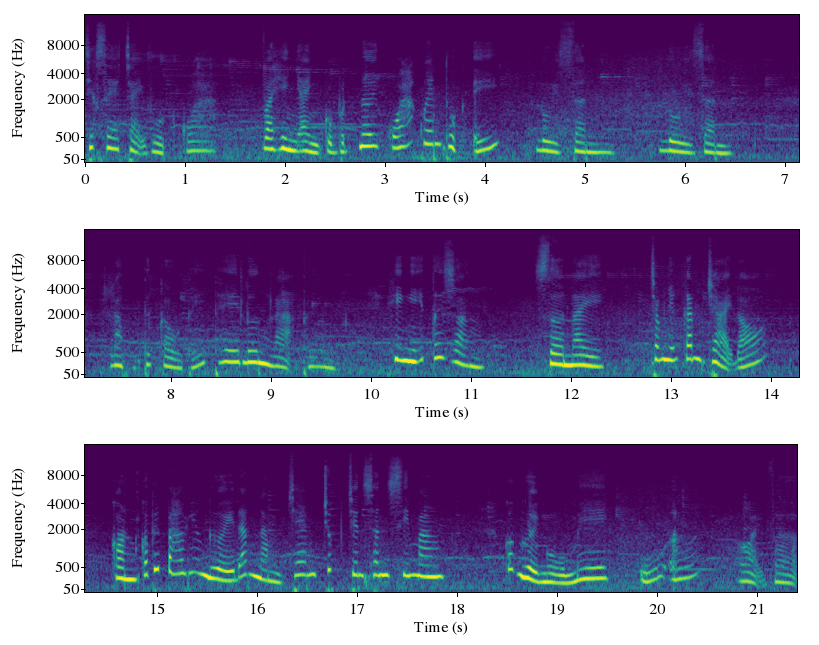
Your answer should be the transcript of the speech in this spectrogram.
Chiếc xe chạy vụt qua, và hình ảnh của một nơi quá quen thuộc ấy lùi dần, lùi dần. Lòng tư cầu thấy thê lương lạ thường khi nghĩ tới rằng giờ này trong những căn trải đó còn có biết bao nhiêu người đang nằm chen chúc trên sân xi măng. Có người ngủ mê ú ớ gọi vợ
